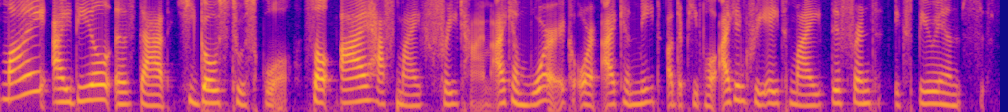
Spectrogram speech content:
my ideal is that he goes to school. So I have my free time. I can work or I can meet other people. I can create my different experiences.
